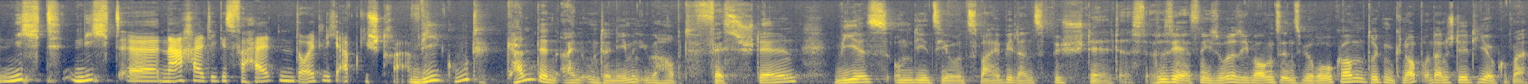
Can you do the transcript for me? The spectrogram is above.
nicht, nicht äh, nachhaltiges Verhalten deutlich abgestraft. Wie gut kann denn ein Unternehmen überhaupt feststellen, wie es um die CO2-Bilanz bestellt ist? Es ist ja jetzt nicht so, dass ich morgens ins Büro komme, drücke einen Knopf und dann steht hier, guck mal,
